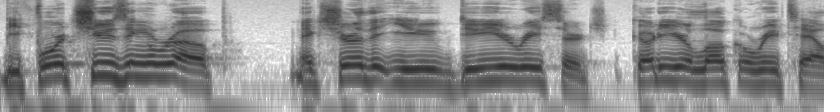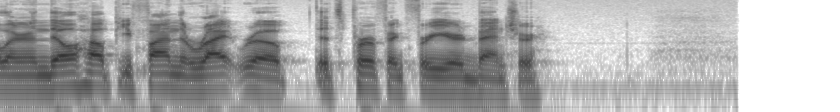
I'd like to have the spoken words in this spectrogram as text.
Before choosing a rope, make sure that you do your research. Go to your local retailer and they'll help you find the right rope that's perfect for your adventure.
